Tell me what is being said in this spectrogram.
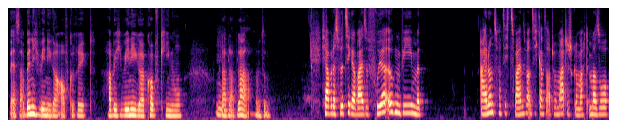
besser? Bin ich weniger aufgeregt? Habe ich weniger Kopfkino? Bla mhm. bla bla. Also. Ich habe das witzigerweise früher irgendwie mit 21, 22 ganz automatisch gemacht. Immer so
